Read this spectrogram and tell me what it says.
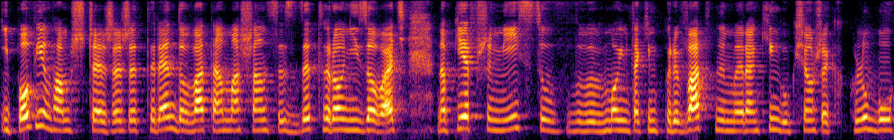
i powiem Wam szczerze, że trendowata ma szansę zdetronizować na pierwszym miejscu w moim takim prywatnym rankingu książek klubu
